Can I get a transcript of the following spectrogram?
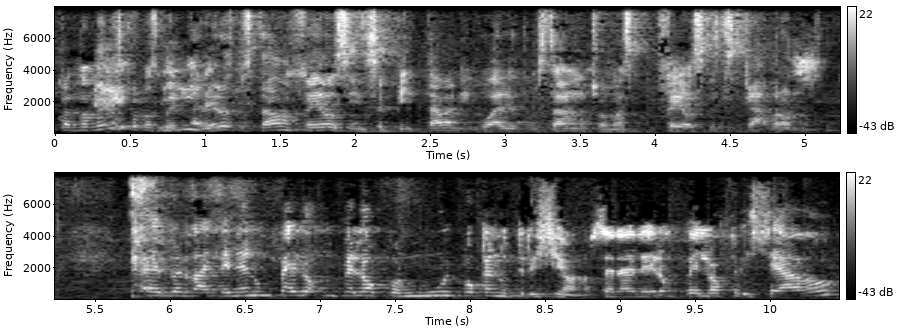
Cuando menos con los metaleros, pues estaban feos y se pintaban igual, pues estaban mucho más feos que estos cabrones. Es verdad, tenían un pelo, un pelo con muy poca nutrición, o sea, era, un pelo friseado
